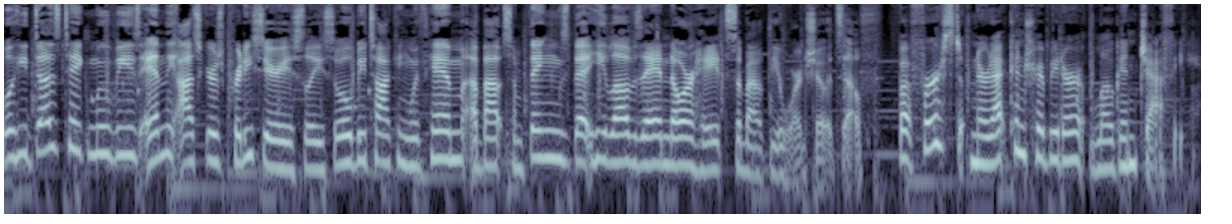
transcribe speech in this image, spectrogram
Well, he does take movies and the Oscars pretty seriously, so we'll be talking with him about some things that he loves and or hates about the award show itself. but first, Nerdette contributor Logan Jaffe.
